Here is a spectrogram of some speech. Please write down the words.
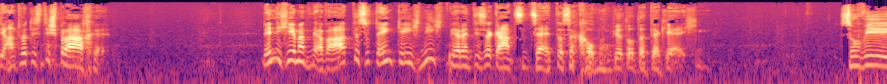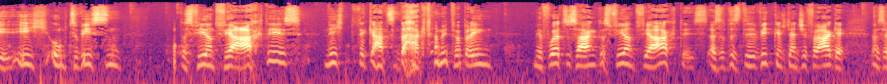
Die Antwort ist die Sprache. Wenn ich jemanden erwarte, so denke ich nicht während dieser ganzen Zeit, dass er kommen wird oder dergleichen. So wie ich, um zu wissen, dass 4 und 4 8 ist, nicht den ganzen Tag damit verbringen, mir vorzusagen, dass 4 und 4 8 ist. Also das ist die Wittgensteinsche Frage. Also,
